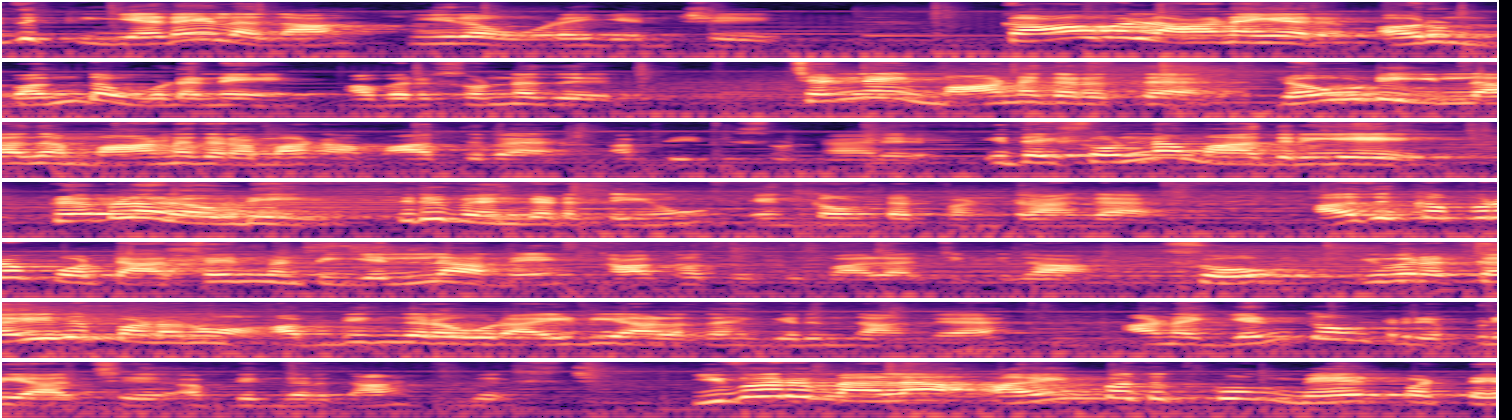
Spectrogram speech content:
இதுக்கு இடையில தான் ஹீரோவோட என்ட்ரி காவல் ஆணையர் அருண் வந்த உடனே அவர் சொன்னது சென்னை மாநகரத்தை ரவுடி இல்லாத மாநகரமா நான் மாத்துவேன் அப்படின்னு சொன்னாரு. இதை சொன்ன மாதிரியே பிரபல ரவுடி திருவெங்கடத்தையும் என்கவுண்டர் பண்றாங்க. அதுக்கப்புறம் போட்ட அசைன்மெண்ட் எல்லாமே காக்கா தூக்கு பாலாஜிக்கு தான். ஸோ இவரை கைது பண்ணணும் அப்படிங்கிற ஒரு ஐடியால தான் இருந்தாங்க. ஆனா என்கவுண்டர் எப்படி ஆச்சு அப்படிங்கிறது தான் இவர் மேல ஐம்பதுக்கும் மேற்பட்ட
